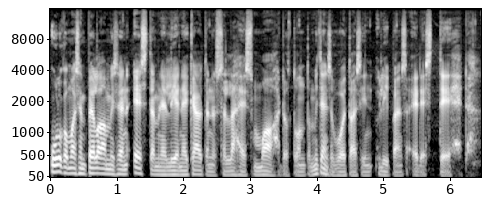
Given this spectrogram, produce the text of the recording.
ulkomaisen pelaamisen estäminen lienee käytännössä lähes mahdotonta. Miten se voitaisiin ylipäänsä edes tehdä?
